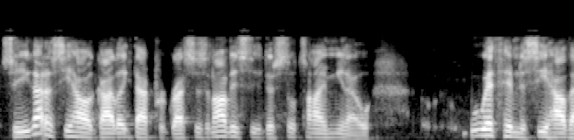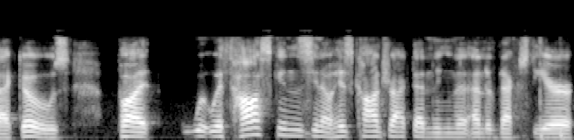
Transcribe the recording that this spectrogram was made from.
So you got to see how a guy like that progresses, and obviously there's still time, you know, with him to see how that goes. But with Hoskins, you know, his contract ending the end of next year,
